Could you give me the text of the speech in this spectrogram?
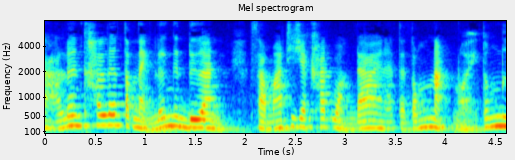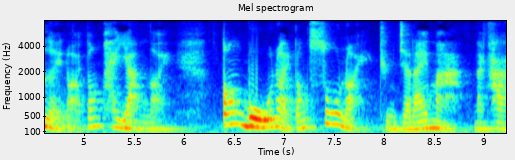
การเลื่อนขั้นเลื่อนตำแหน่งเลื่อนเงินเดือน สามารถที่จะคาดหวังได้นะ แต่ต้องหนักหน่อย ต้องเหนื่อยหน่อย ต้องพยายามหน่อย ต้องบูหน่อยต้องสู้หน่อยถึงจะได้มานะคะ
